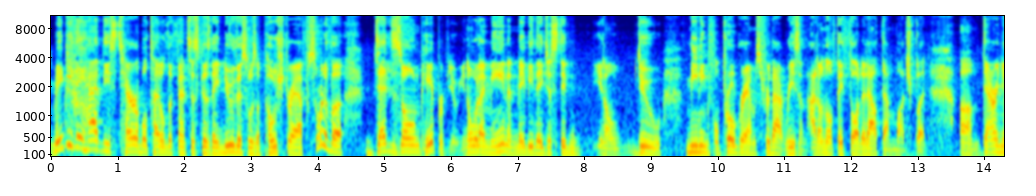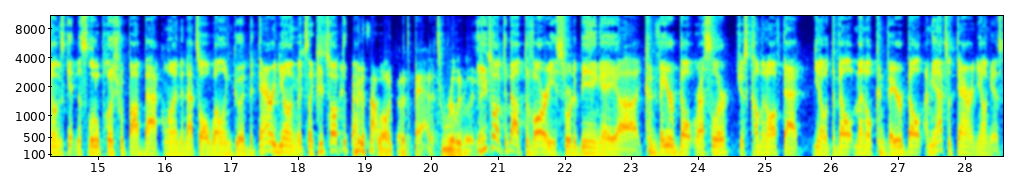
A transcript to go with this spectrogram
maybe they had these terrible title defenses because they knew this was a post draft, sort of a dead zone pay per view. You know what I mean? And maybe they just didn't, you know, do meaningful programs for that reason. I don't know if they thought it out that much, but um, Darren Young's getting this little push with Bob Backlund, and that's all well and good. But Darren Young, it's like you talked about. I mean, it's not well and good. It's bad. It's really, really bad. You talked about Daivari sort of being a uh, conveyor belt wrestler, just coming off that you know developmental conveyor belt. I mean, that's what Darren Young is.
